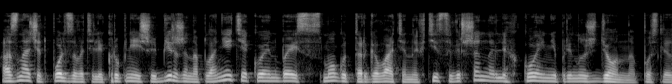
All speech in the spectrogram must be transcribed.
А значит, пользователи крупнейшей биржи на планете Coinbase смогут торговать NFT совершенно легко и непринужденно после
